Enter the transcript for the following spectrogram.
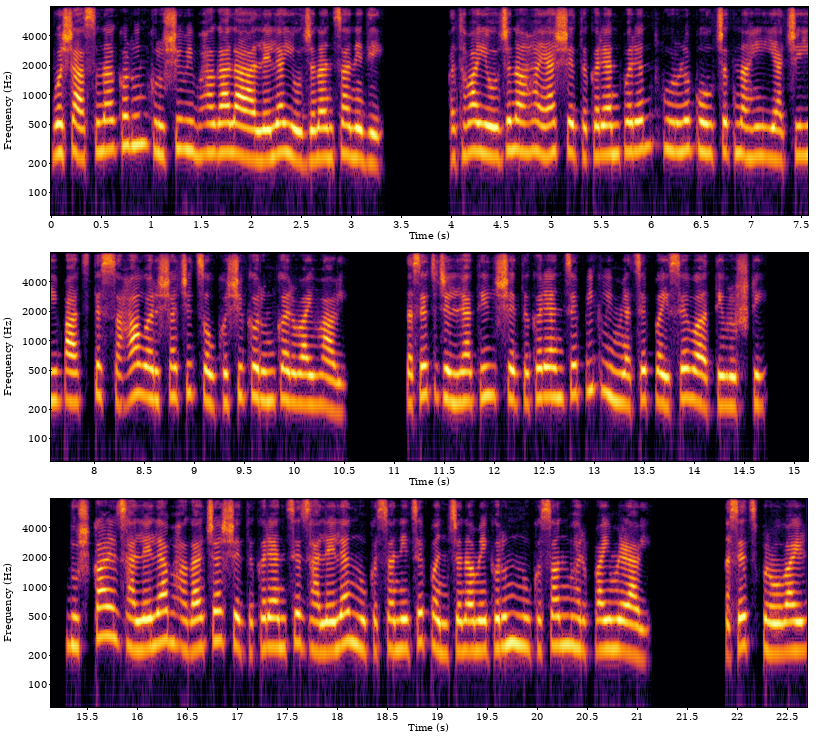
व शासनाकडून कृषी विभागाला आलेल्या योजनांचा निधी अथवा योजना हा या शेतकऱ्यांपर्यंत पूर्ण पोहोचत नाही याची ही पाच ते सहा वर्षाची चौकशी करून कारवाई व्हावी. तसेच जिल्ह्यातील शेतकऱ्यांचे पीक विम्याचे पैसे व अतिवृष्टी दुष्काळ झालेल्या भागाच्या शेतकऱ्यांचे झालेल्या नुकसानीचे पंचनामे करून नुकसान भरपाई मिळावी. तसेच प्रोवाईड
